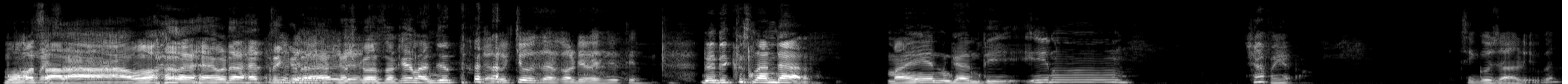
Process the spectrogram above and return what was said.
Muhammad Muhammad Salah. Boleh udah hat trick Udah, gas oke lanjut. Gak lucu ntar kalau dilanjutin. Deddy Kusnandar main gantiin siapa ya? Si Gozali bukan?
